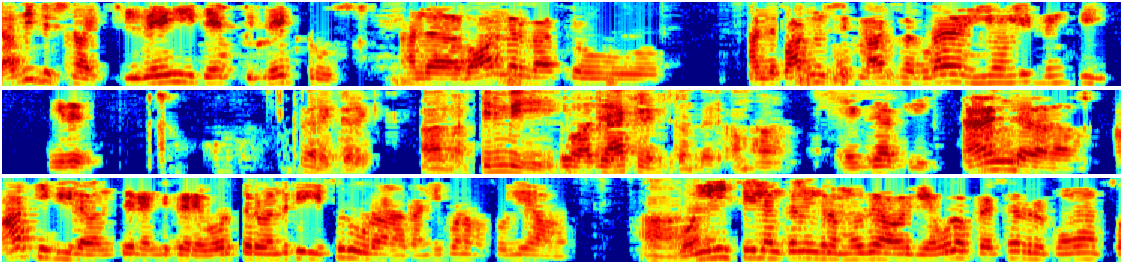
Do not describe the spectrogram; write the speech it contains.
ரவி பிஷ்னாய் இதே டேக் பிரேக் த்ரூஸ் அந்த வார்னர் பேட்ஸ் அந்த பார்ட்னர்ஷிப் மேட்ச்ல கூட ஈ ஒன்லி பிரிங்ஸ் தி இது. கரெக்ட் கரெக்ட் ஆமா திரும்பி ட்ராக்ல எடுத்துட்டு வந்தாரு. ஆமா. எக்ஸாக்ட்லி அண்ட் ஆர்சிபில வந்து ரெண்டு பேரு. ஒருத்தர் வந்துட்டு இசுரு உடானா கண்டிப்பா நம்ம சொல்லி ஆகணும். ஒன்லி ஸ்ரீலங்கன்ங்கிற போது அவருக்கு எவ்வளவு ப்ரெஷர் இருக்கும்? சோ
